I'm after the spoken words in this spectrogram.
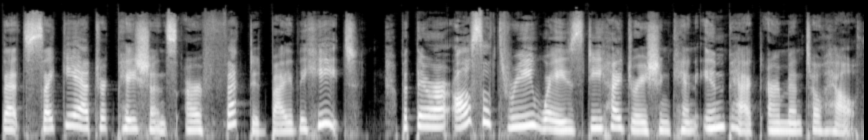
that psychiatric patients are affected by the heat. But there are also three ways dehydration can impact our mental health.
